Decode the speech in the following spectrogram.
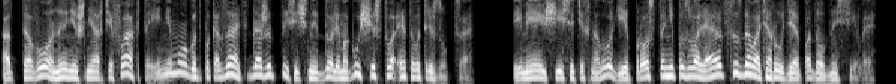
Оттого нынешние артефакты и не могут показать даже тысячной доли могущества этого трезубца. Имеющиеся технологии просто не позволяют создавать орудия подобной силы.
